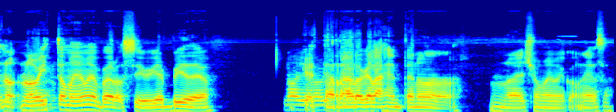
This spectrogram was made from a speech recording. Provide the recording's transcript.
no, no he visto memes, pero sí vi el video que está raro que la gente no, no ha hecho meme con eso.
